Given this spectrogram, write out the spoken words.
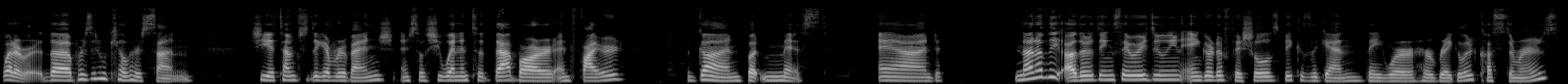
Whatever. The person who killed her son. She attempted to get revenge, and so she went into that bar and fired a gun, but missed. And none of the other things they were doing angered officials because, again, they were her regular customers.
